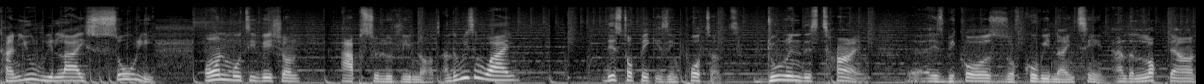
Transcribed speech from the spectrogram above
Can you rely solely on motivation? Absolutely not. And the reason why this topic is important during this time uh, is because of COVID 19 and the lockdown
